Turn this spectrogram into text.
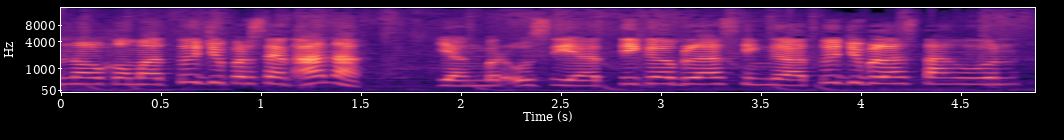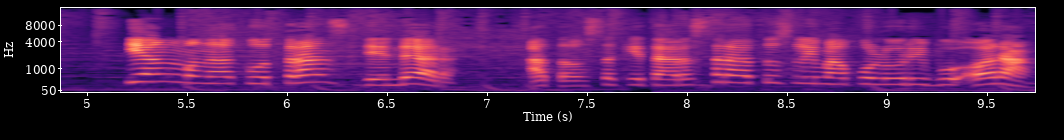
0,7 persen anak yang berusia 13 hingga 17 tahun yang mengaku transgender atau sekitar 150 ribu orang.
